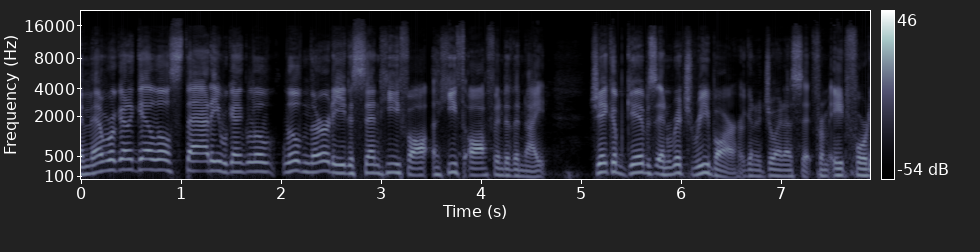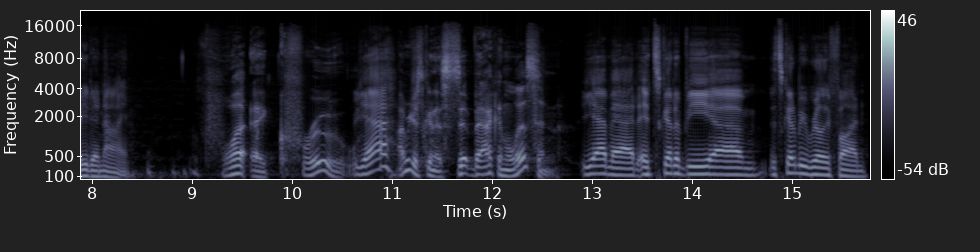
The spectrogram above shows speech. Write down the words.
And then we're gonna get a little statty. We're gonna get a little, little nerdy to send Heath off, Heath off into the night. Jacob Gibbs and Rich Hribar are going to join us at from 8:40 to 9. What a crew. Yeah. I'm just going to sit back and listen. Yeah, man. It's going to be um, it's going to be really fun.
